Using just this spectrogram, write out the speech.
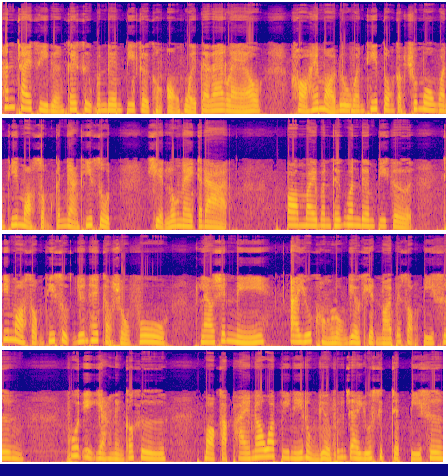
ท่านชายสีเหลืองเคยสืบวันเดือนปีเกิดของอ๋องหวยแต่แรกแล้ว ขอให้หมอดูวันที่ตรงกับชั่วโมงวันที่เหมาะสมกันอย่างที่สุด เขียนลงในกระดาษ ลอมใบบันทึกวันเดือนปีเกิด ที่เหมาะสมที่สุดยื่นให้กับโฉฟู่ แล้วเช่นนี้ อายุของหลงเกี่ยวเขียนน้อยไปสองปีครึ่ง พูดอีกอย่างหนึ่งก็คือ บอกกับภายนอกว่าปีนี้หลงเกี่ยวเพิ่งจะอายุสิบเจ็ดปีครึ่ง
